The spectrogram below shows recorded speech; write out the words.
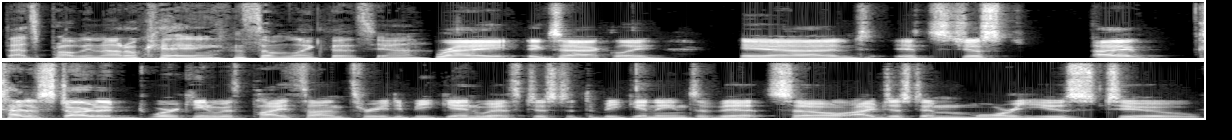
that's probably not okay. Something like this, yeah? Right, exactly. And it's just, I kind of started working with Python 3 to begin with, just at the beginnings of it. So I just am more used to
